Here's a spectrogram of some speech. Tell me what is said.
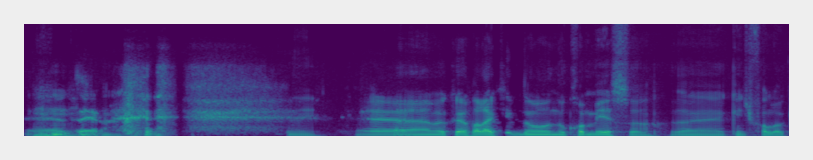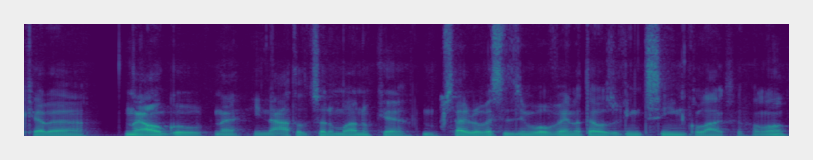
é zero. é... Uh, eu queria falar que no, no começo, é, que a gente falou que era não é algo né, inato do ser humano, que é, o cérebro vai se desenvolvendo até os 25 lá que você falou.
